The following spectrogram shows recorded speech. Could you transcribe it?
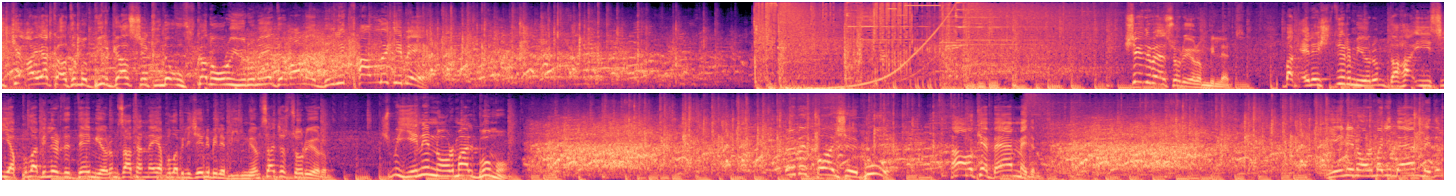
iki ayak adımı bir gaz şeklinde ufka doğru yürümeye devam et. Delikanlı gibi. Şimdi ben soruyorum millet. Bak eleştirmiyorum, daha iyisi yapılabilirdi demiyorum. Zaten ne yapılabileceğini bile bilmiyorum. Sadece soruyorum. Şimdi yeni normal bu mu? Evet Bayce bu. Ha okey beğenmedim. Yeni normali beğenmedim.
